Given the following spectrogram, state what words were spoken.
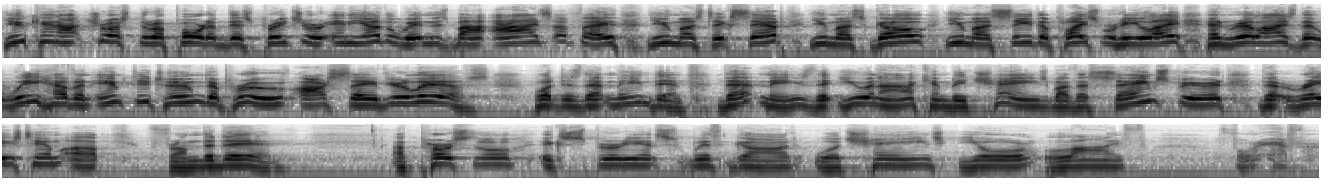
You cannot trust the report of this preacher or any other witness by eyes of faith. You must accept, you must go, you must see the place where he lay, and realize that we have an empty tomb to prove our Savior lives. What does that mean then? That means that you and I can be changed by the same Spirit that raised him up from the dead. A personal experience with God will change your life forever.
